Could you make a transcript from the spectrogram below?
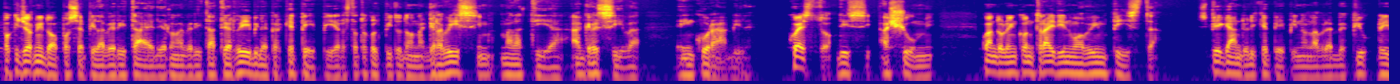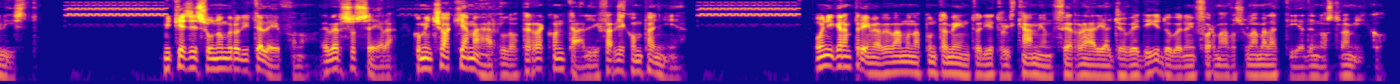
Pochi giorni dopo seppi la verità ed era una verità terribile perché Pepi era stato colpito da una gravissima malattia aggressiva e incurabile. Questo dissi a Sciummi quando lo incontrai di nuovo in pista, spiegandogli che Pepi non l'avrebbe più rivisto. Mi chiese il suo numero di telefono e verso sera cominciò a chiamarlo per raccontargli, fargli compagnia. Ogni Gran Premio avevamo un appuntamento dietro il camion Ferrari al giovedì dove lo informavo sulla malattia del nostro amico.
